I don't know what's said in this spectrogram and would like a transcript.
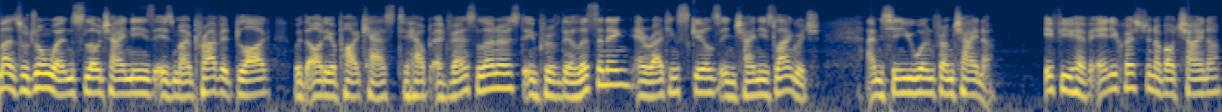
慢速中文 Slow Chinese is my private blog with audio podcasts to help advanced learners to improve their listening and writing skills in Chinese language. I'm Xin Yuwen from China. If you have any question about China,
